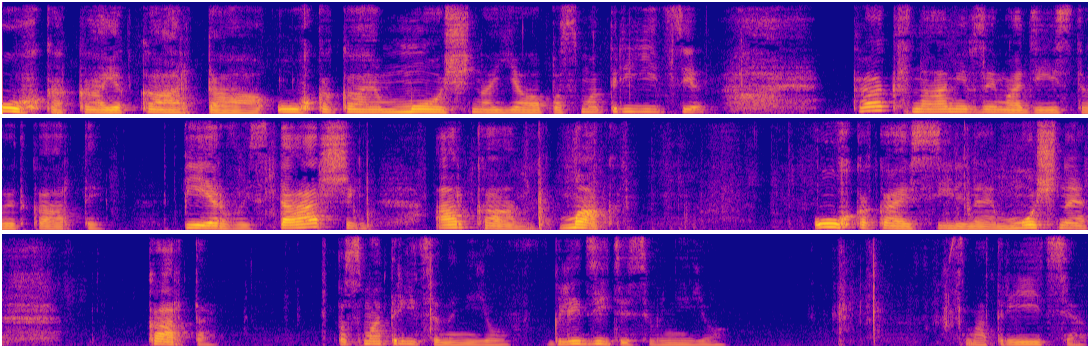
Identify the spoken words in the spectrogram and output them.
Ух, какая карта! Ух, какая мощная! Посмотрите, как с нами взаимодействуют карты. Первый, старший, аркан, маг. Ух, какая сильная, мощная карта. Посмотрите на нее, Вглядитесь в нее. Смотрите.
